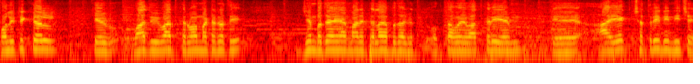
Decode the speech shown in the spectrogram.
પોલિટિકલ કે વાદ વિવાદ કરવા માટે નથી. જેમ બધાએ મારે પહેલાં બધા વક્તાઓએ વાત કરી, એમ કે આ એક છત્રીની નીચે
